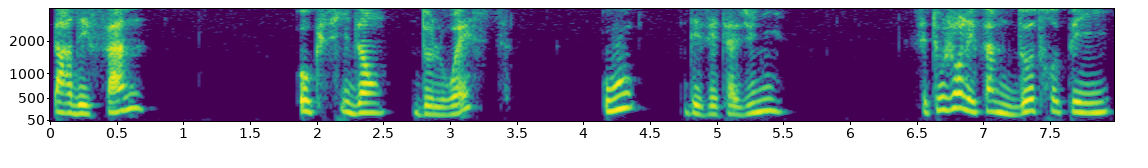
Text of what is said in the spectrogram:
par des femmes Occident de l'Ouest ou des États-Unis. C'est toujours les femmes d'autres pays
